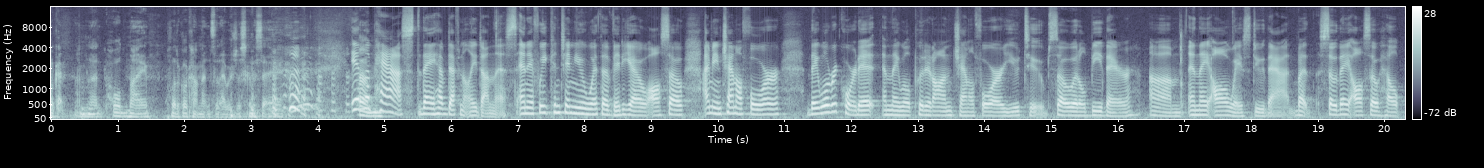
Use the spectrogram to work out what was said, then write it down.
okay, I'm going to hold my political comments that I was just going to say. In Um, the past, they have definitely done this. And if we continue with a video also, I mean, Channel 4, they will record it and they will put it on Channel 4 YouTube. So it'll be there. Um, and they always do that. But so they also help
